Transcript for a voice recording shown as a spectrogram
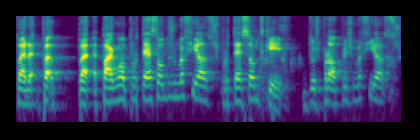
Para, para, para, pagam a proteção dos mafiosos. Proteção de quê? Dos próprios mafiosos.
